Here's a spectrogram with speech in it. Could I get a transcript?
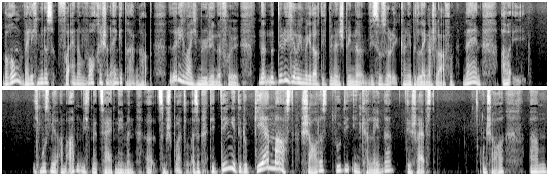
Warum? Weil ich mir das vor einer Woche schon eingetragen habe. Natürlich war ich müde in der Früh. Na, natürlich habe ich mir gedacht, ich bin ein Spinner. Wieso soll, kann ich ein bisschen länger schlafen? Nein, aber ich, ich muss mir am Abend nicht mehr Zeit nehmen äh, zum Sporteln. Also die Dinge, die du gern machst, schau, dass du die in Kalender dir schreibst und schau, ähm,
